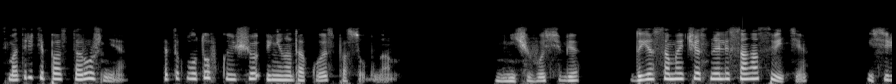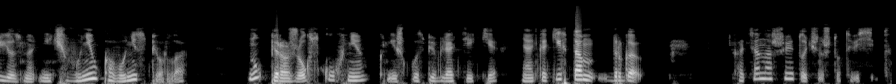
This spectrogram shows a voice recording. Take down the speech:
Смотрите поосторожнее. Эта плутовка еще и не на такое способна. Ничего себе! Да я самая честная лиса на свете. И серьезно, ничего ни у кого не сперла. Ну, пирожок с кухни, книжку из библиотеки. А каких там дорого... Хотя на шее точно что-то висит.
